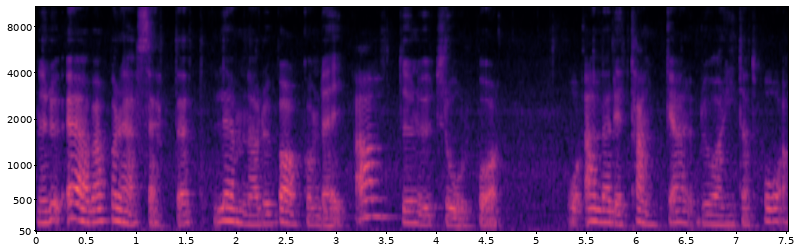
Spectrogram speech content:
När du övar på det här sättet lämnar du bakom dig allt du nu tror på och alla de tankar du har hittat på.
